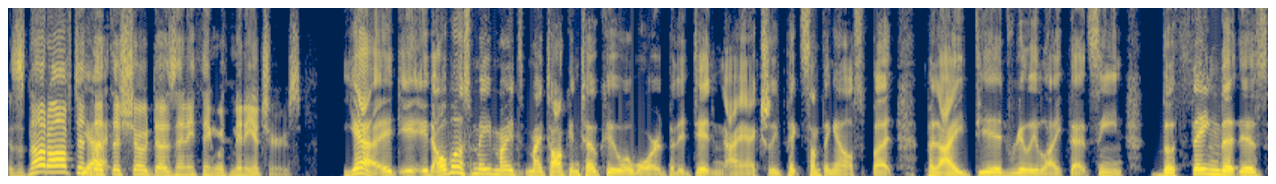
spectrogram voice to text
Because it's not often Yeah. that eh this show does anything with miniatures. Yeah, it, it almost made my my Talking Toku award, but it didn't. I actually picked something else, but but I did really like that scene. The thing that is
